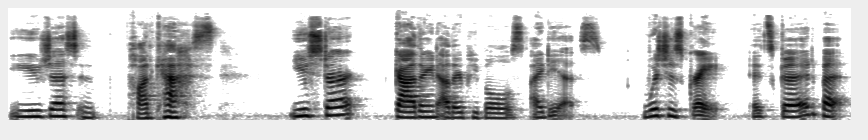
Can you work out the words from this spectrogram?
you just, and podcasts, you start gathering other people's ideas, which is great. It's good, but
